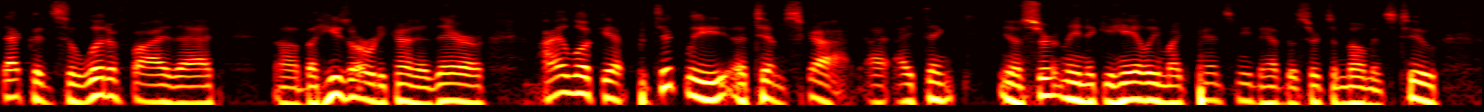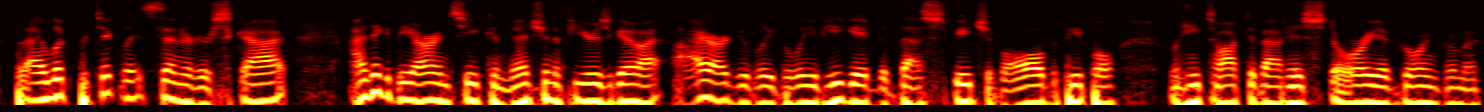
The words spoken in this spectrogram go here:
that could solidify that. Uh, but he's already kind of there. I look at particularly uh, Tim Scott. I, I, think you know certainly Nikki Haley, Mike Pence need to have those sorts of moments too. But I look particularly at Senator Scott. I think at the RNC convention a few years ago, I, I arguably believe he gave the best speech of all the people when he talked about his story of going from a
